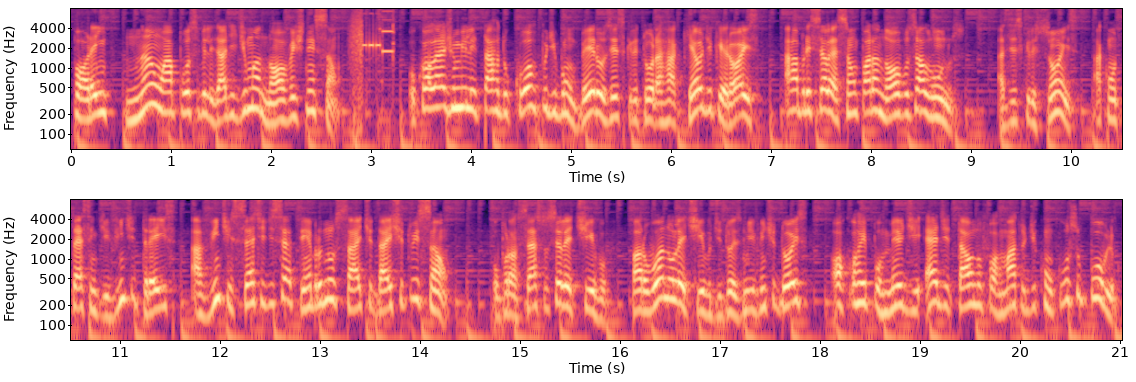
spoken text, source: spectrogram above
porém não há possibilidade de uma nova extensão. O Colégio Militar do Corpo de Bombeiros, escritora Raquel de Queiroz, abre seleção para novos alunos. As inscrições acontecem de 23 a 27 de setembro no site da instituição. O processo seletivo para o ano letivo de 2022 ocorre por meio de edital no formato de concurso público,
